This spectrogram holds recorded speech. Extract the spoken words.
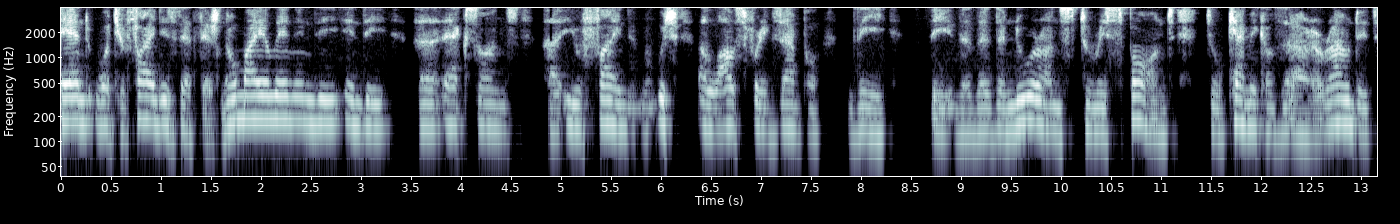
And what you find is that there's no myelin in the in the uh, axons. Uh, you find which allows, for example, the the, the, the, neurons to respond to chemicals that are around it.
